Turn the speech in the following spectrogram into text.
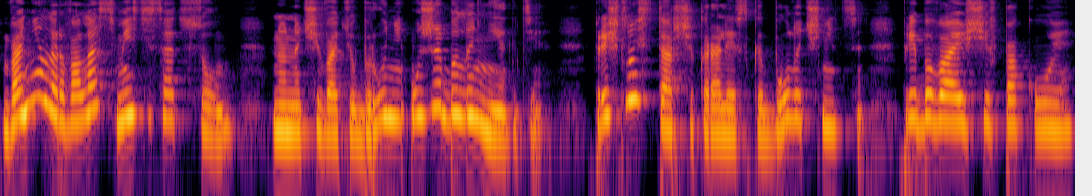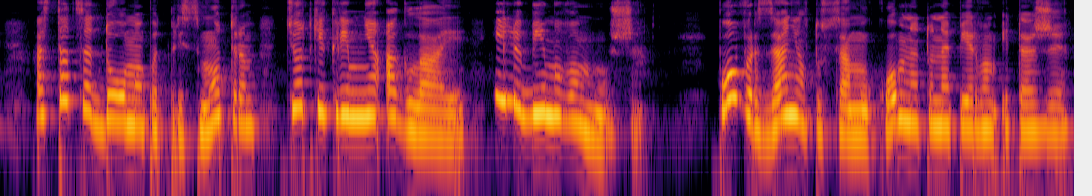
Ванила рвалась вместе с отцом, но ночевать у Бруни уже было негде. Пришлось старшей королевской булочнице, пребывающей в покое, остаться дома под присмотром тетки Кремня Аглаи и любимого мужа. Повар занял ту самую комнату на первом этаже,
